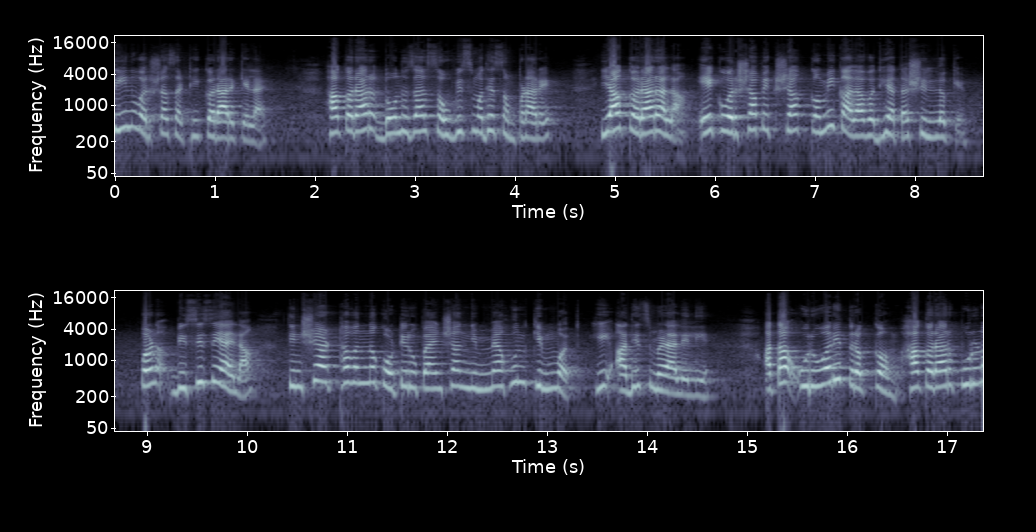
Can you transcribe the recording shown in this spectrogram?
तीन वर्षासाठी करार केला आहे हा करार दोन हजार सव्वीसमध्ये संपणार आहे. या कराराला एक वर्षापेक्षा कमी कालावधी आता शिल्लक आहे. पण बी सी सी आयला तीनशे अठ्ठावन्न कोटी रुपयांच्या निम्म्याहून किंमत ही आधीच मिळालेली आहे. आता उर्वरित रक्कम हा करार पूर्ण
